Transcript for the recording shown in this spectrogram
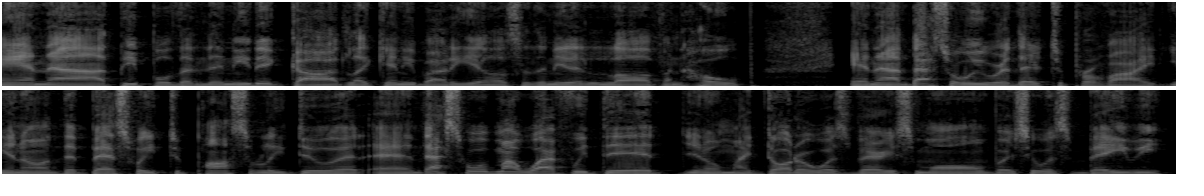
and uh, people that they needed God like anybody else, and they needed love and hope, and uh, that's what we were there to provide. You know, the best way to possibly do it, and that's what my wife we did. You know, my daughter was very small, but she was a baby,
